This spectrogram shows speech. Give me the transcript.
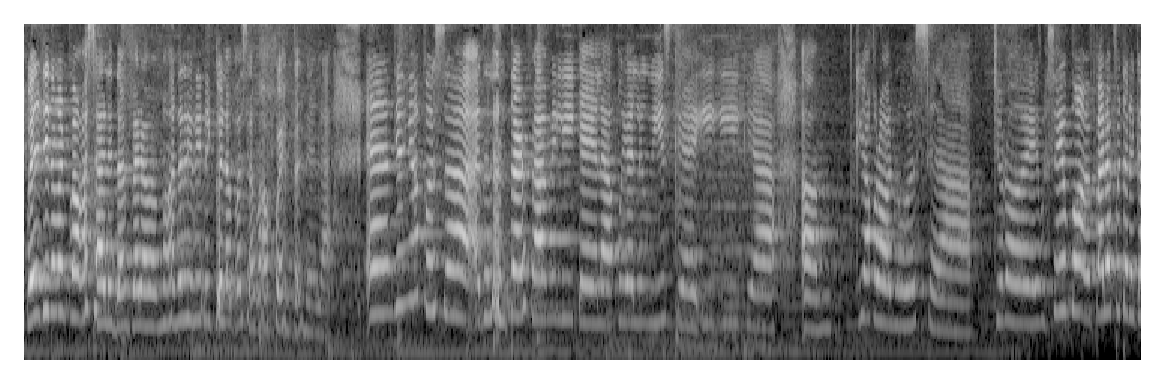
Well, hindi naman po kasali doon, pero mga naririnig ko lang po sa mga kwento nila. And yun nga po sa Adelantar family, kaya la Kuya Luis, kaya Iggy, kaya um, Kuya Cronus, kaya Churoy. Masaya po kami. Para po talaga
